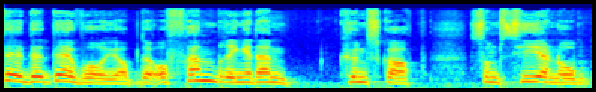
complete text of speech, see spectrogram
det, det, det er vår jobb. Det å frembringe den kunnskap som sier noe om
